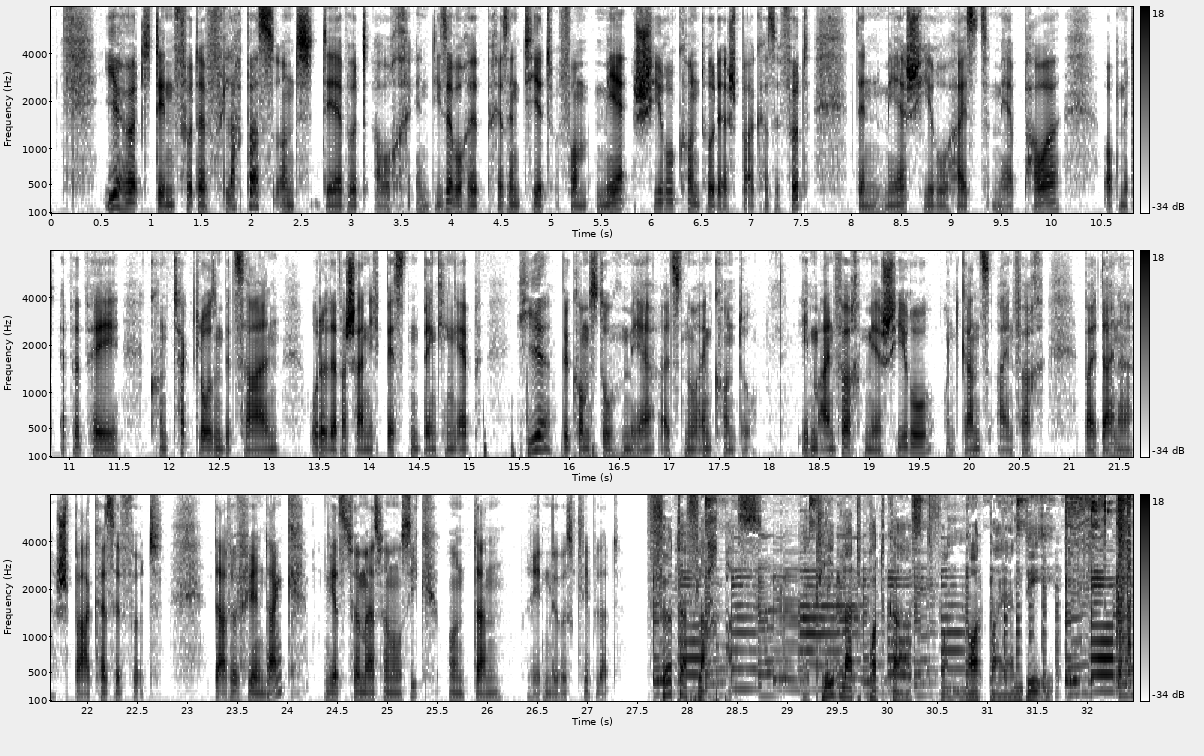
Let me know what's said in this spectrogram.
Ihr hört den Fürther Flachpass und der wird auch in dieser Woche präsentiert vom Mehr Girokonto der Sparkasse Fürth, denn Mehr Giro heißt mehr Power, ob mit Apple Pay, kontaktlosen Bezahlen oder der wahrscheinlich besten Banking App. Hier bekommst du mehr als nur ein Konto. Eben einfach mehr Giro und ganz einfach bei deiner Sparkasse Fürth. Dafür vielen Dank. Jetzt hören wir erstmal Musik und dann reden wir über das Kleeblatt. Vierter Flachpass, der Kleeblatt-Podcast von nordbayern.de.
